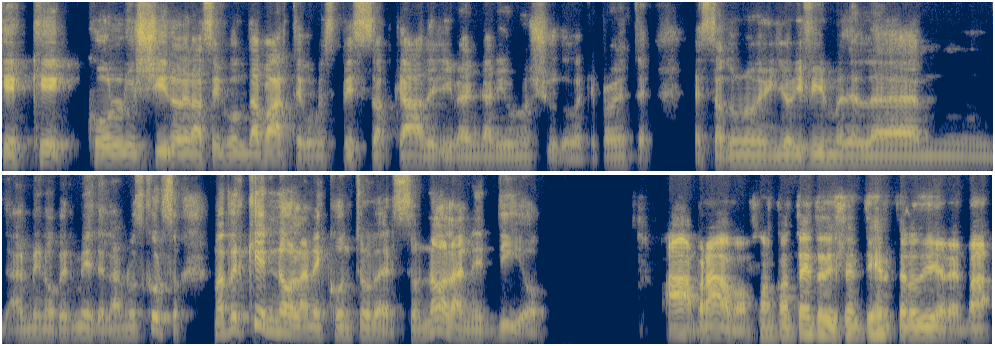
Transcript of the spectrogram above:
che, che, con l'uscita della seconda parte, come spesso accade, gli venga riconosciuto, perché probabilmente è stato uno dei migliori film del, um, almeno per me dell'anno scorso. Ma perché Nolan è controverso? Nolan è Dio. Ah, bravo, sono contento di sentirtelo dire, ma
